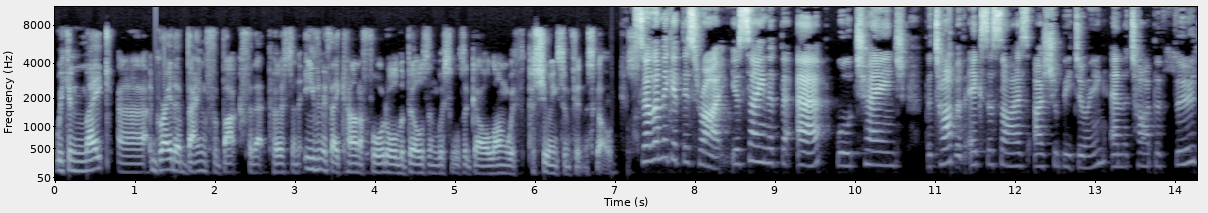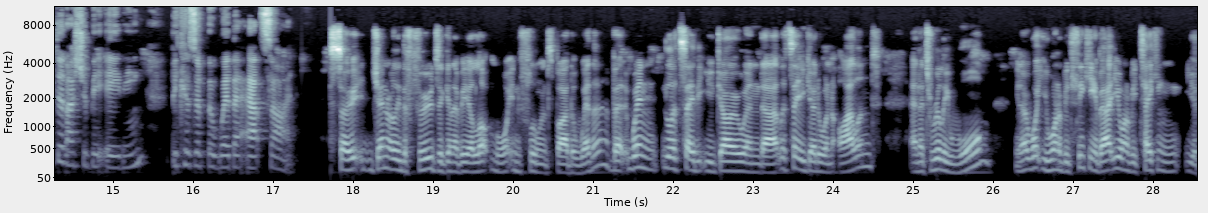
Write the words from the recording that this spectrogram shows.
we can make uh, a greater bang for buck for that person, even if they can't afford all the bells and whistles that go along with pursuing some fitness goals. So, let me get this right. You're saying that the app will change the type of exercise I should be doing and the type of food that I should be eating because of the weather outside. So generally, the foods are going to be a lot more influenced by the weather. But when, let's say that you go and uh, let's say you go to an island and it's really warm, you know what you want to be thinking about. You want to be taking your,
